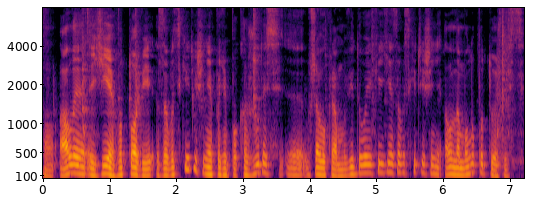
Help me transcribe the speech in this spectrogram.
О, Але є готові заводські рішення, я потім покажу десь е, вже в окремому відео, які є заводські рішення, але на малу потужність.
